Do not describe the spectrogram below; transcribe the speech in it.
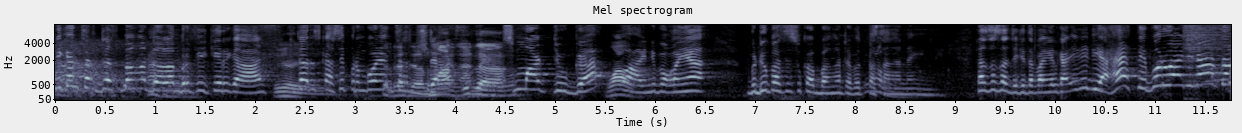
ini kan cerdas banget dalam berpikir kan. Iya, kita iya, harus kasih perempuan yang cerdas. Smart juga. Smart juga. Wah ini pokoknya Bedu pasti suka banget dapat pasangan yang ini. Langsung saja kita panggilkan. Ini dia Hesti Purwadinata.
